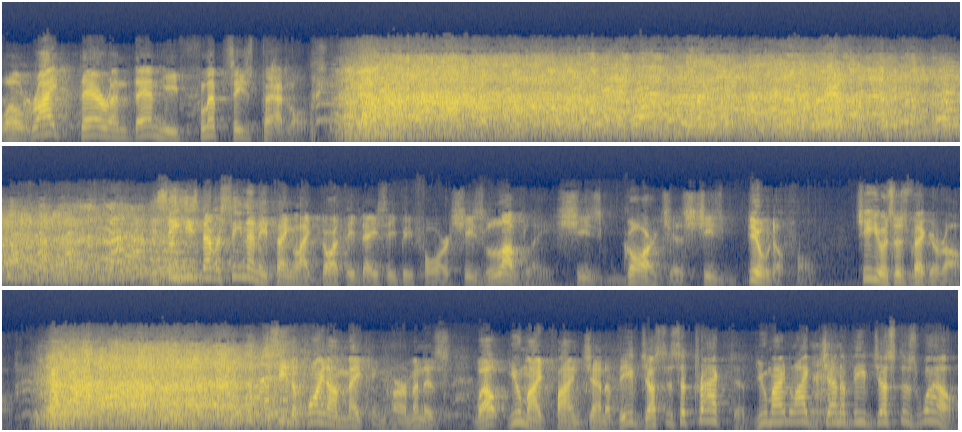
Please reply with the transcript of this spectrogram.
Well, right there and then he flips his petals. You see, he's never seen anything like Dorothy Daisy before. She's lovely. She's gorgeous. She's beautiful. She uses Vigoro. you see, the point I'm making, Herman, is well, you might find Genevieve just as attractive. You might like Genevieve just as well.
